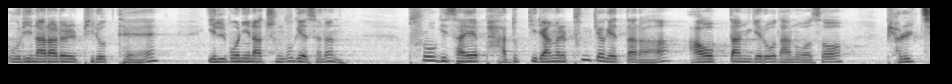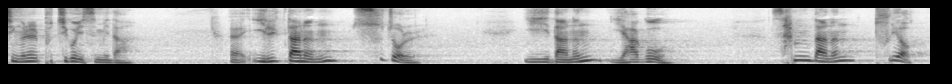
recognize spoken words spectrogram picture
우리나라를 비롯해 일본이나 중국에서는 프로기사의 바둑기량을 품격에 따라 아홉 단계로 나누어서 별칭을 붙이고 있습니다. 1단은 수졸, 2단은 야구, 3단은 투력,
